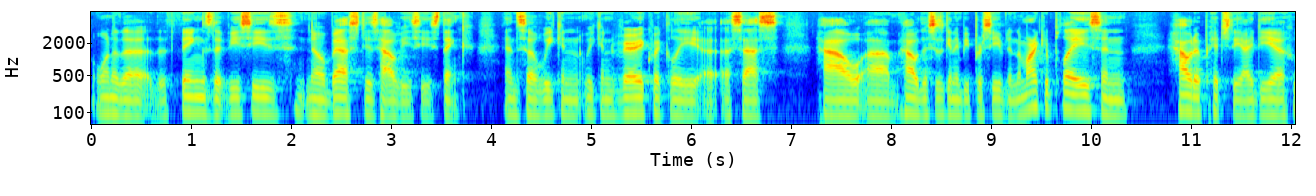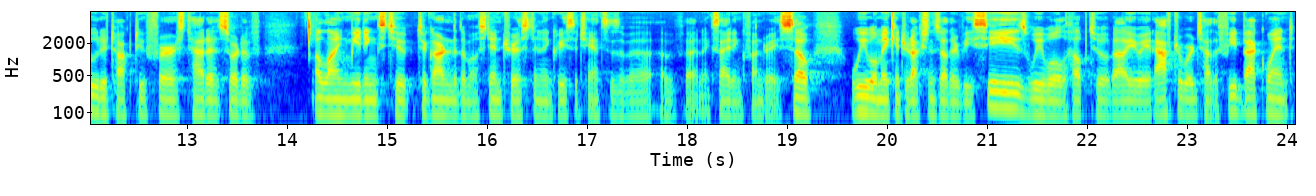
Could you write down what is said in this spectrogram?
one of the, the things that VCs know best is how VCs think, and so we can we can very quickly uh, assess how um, how this is going to be perceived in the marketplace and how to pitch the idea, who to talk to first, how to sort of align meetings to, to garner the most interest and increase the chances of, a, of an exciting fundraise. So we will make introductions to other VCs. We will help to evaluate afterwards how the feedback went.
